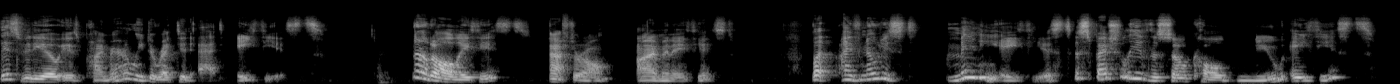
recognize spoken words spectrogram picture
This video is primarily directed at atheists. Not all atheists, after all, I'm an atheist. But I've noticed many atheists, especially of the so-called new atheists,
